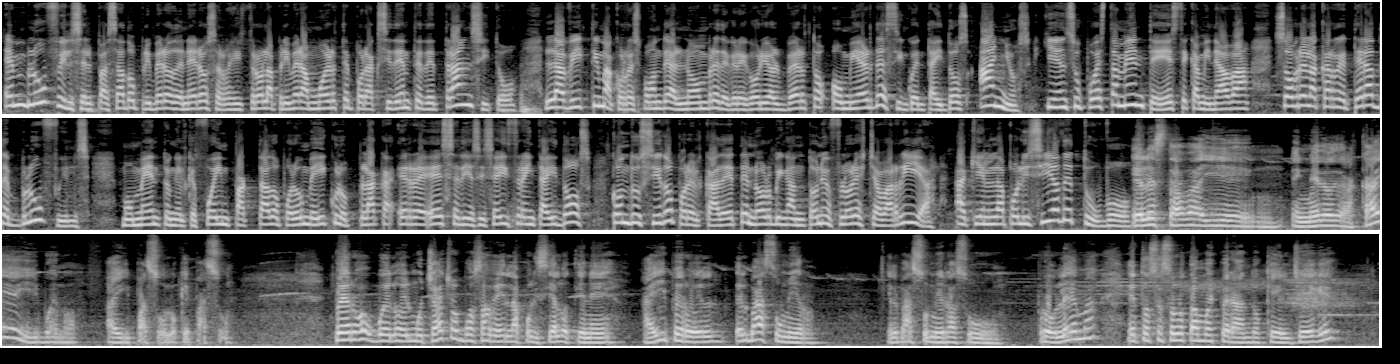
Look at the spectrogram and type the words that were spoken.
En Bluefields, el pasado primero de enero se registró la primera muerte por accidente de tránsito. La víctima corresponde al nombre de Gregorio Alberto Omier, de 52 años, quien supuestamente este caminaba sobre la carretera de Bluefields, momento en el que fue impactado por un vehículo placa RS 1632, conducido por el cadete Norvin Antonio Flores Chavarría, a quien la policía detuvo. Él estaba ahí en, en medio de la calle y bueno, ahí pasó lo que pasó. Pero bueno, el muchacho, vos sabés, la policía lo tiene ahí, pero él, él va a asumir, él va a asumir a su problema. Entonces solo estamos esperando que él llegue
